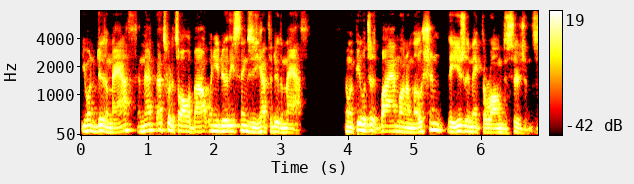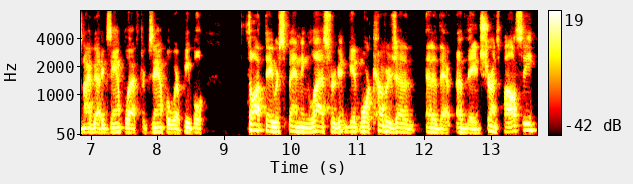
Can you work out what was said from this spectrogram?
you want to do the math, and that, that's what it's all about when you do these things is you have to do the math. And when people just buy them on emotion, they usually make the wrong decisions. And I've got example after example where people – thought they were spending less or get more coverage out of, out of their of the insurance policy,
